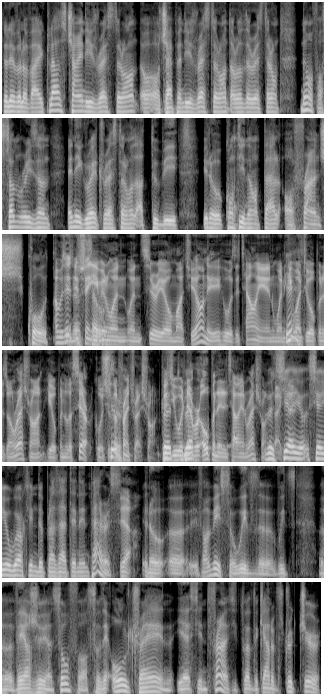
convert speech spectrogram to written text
The level of high class, Chinese restaurant or, or Japanese restaurant or other restaurant. No, for some reason, any great restaurant had to be, you know, continental or French. Quote. I was you know, interesting so- even when when Sirio Maccioni, who was Italian, when he went to open his own restaurant, he opened Le Cirque, which is a French restaurant, because you would but- never open an Italian restaurant. But. Sirio, Sirio worked in the Plaza Athénée in Paris. Yeah. you know, uh, for me, so with uh, with uh, Verger and so forth. So they all train, yes, in France. It was the kind of structure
